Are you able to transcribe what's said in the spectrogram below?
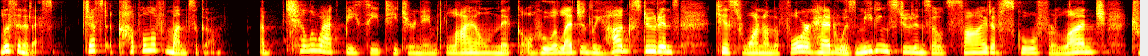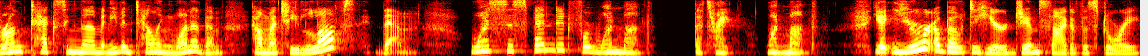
listen to this. Just a couple of months ago, a Chilliwack, BC teacher named Lyle Nickel, who allegedly hugged students, kissed one on the forehead, was meeting students outside of school for lunch, drunk texting them, and even telling one of them how much he loves them, was suspended for one month. That's right, one month. Yet you're about to hear Jim's side of the story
